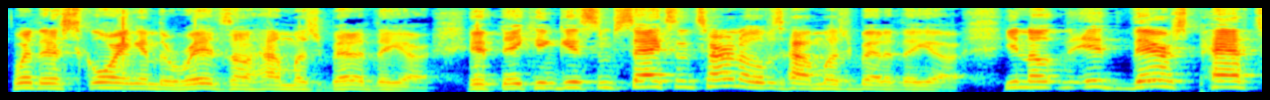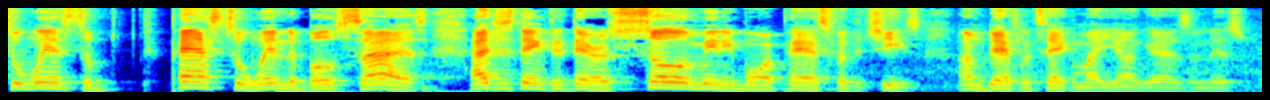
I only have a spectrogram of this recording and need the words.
When they're scoring in the red zone, how much better they are. If they can get some sacks and turnovers, how much better they are. You know, it, there's path to wins to paths to win to both sides. I just think that there are so many more paths for the Chiefs. I'm definitely taking my young guys in this one.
